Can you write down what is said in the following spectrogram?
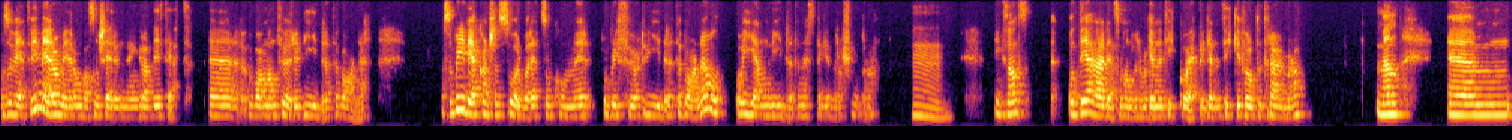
Og så vet vi mer og mer om hva som skjer under en graviditet. Eh, hva man fører videre til barnet. Og så blir det kanskje en sårbarhet som kommer og blir ført videre til barnet, og, og igjen videre til neste generasjoner. Mm. Ikke sant? Og det er det som handler om genetikk og epigenetikk i forhold til traumer. Da. Men um,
